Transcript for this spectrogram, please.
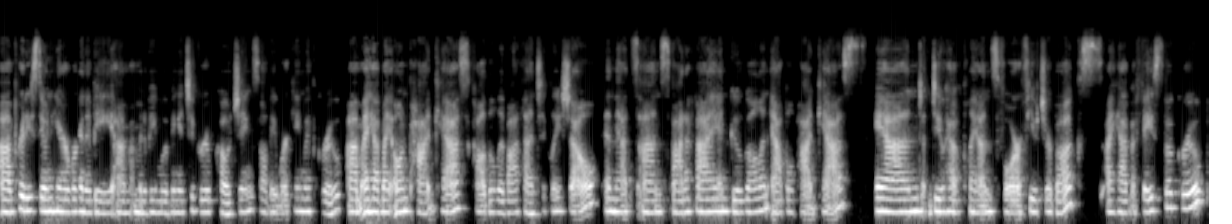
um, pretty soon here we're going to be, um, I'm going to be moving into group coaching. So I'll be working with group. Um, I have my own podcast called The Live Authentically Show, and that's on Spotify and Google and Apple Podcasts and do have plans for future books. I have a Facebook group.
